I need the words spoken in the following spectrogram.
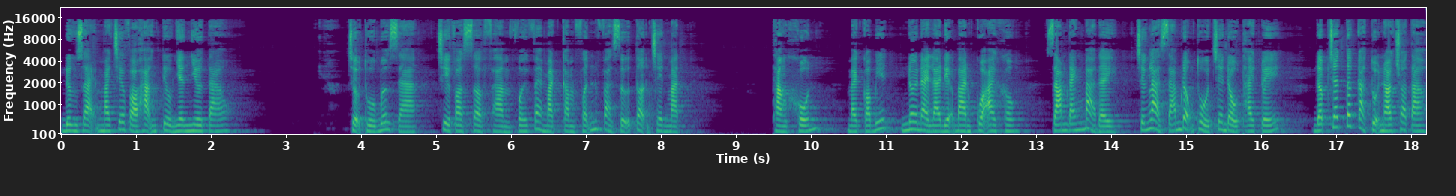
đừng dại mà chơi vào hạng tiểu nhân như tao. trợ thú bước ra, chỉ vào sở phàm với vẻ mặt căm phẫn và dữ tợn trên mặt. Thằng khốn, mày có biết nơi này là địa bàn của ai không? Dám đánh bà đây, chính là dám động thổ trên đầu thái tuế. Đập chất tất cả tụi nó cho tao.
